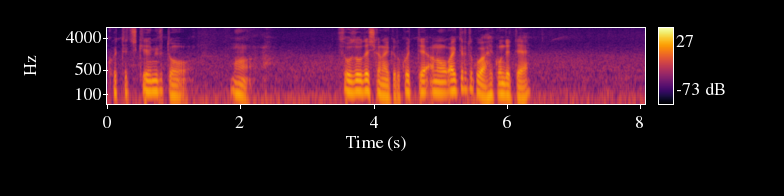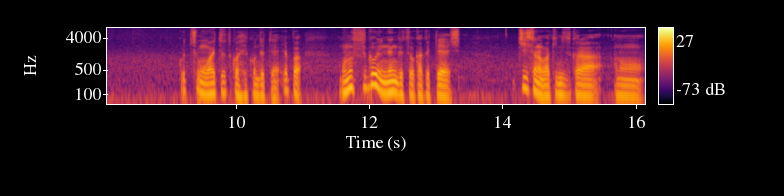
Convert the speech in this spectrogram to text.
こうやって地形見るとまあ想像でしかないけどこうやってあの湧いてるとこがへこんでてこっちも湧いてるとこがへこんでてやっぱものすごい年月をかけて小さな湧き水からあの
